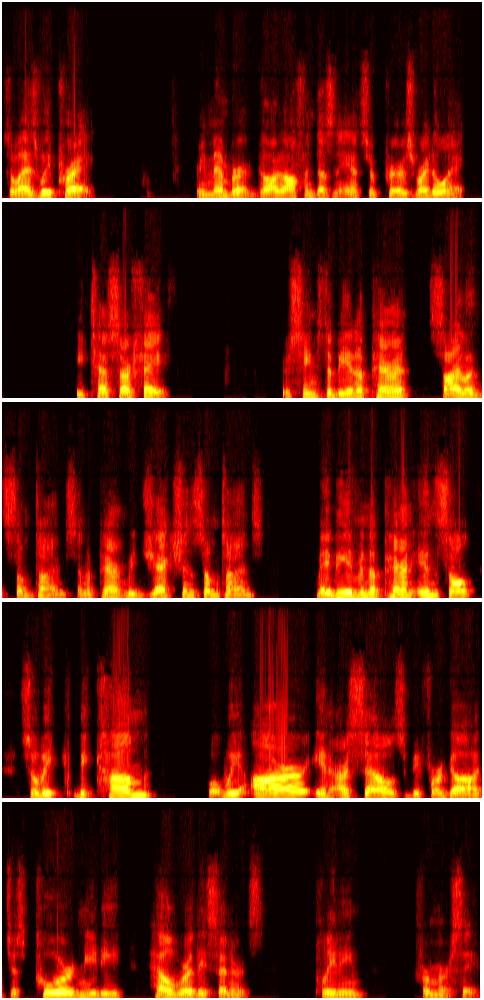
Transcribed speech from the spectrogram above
So as we pray, Remember, God often doesn't answer prayers right away. He tests our faith. There seems to be an apparent silence sometimes, an apparent rejection sometimes, maybe even apparent insult. So we become what we are in ourselves before God, just poor, needy, hell worthy sinners pleading for mercy.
